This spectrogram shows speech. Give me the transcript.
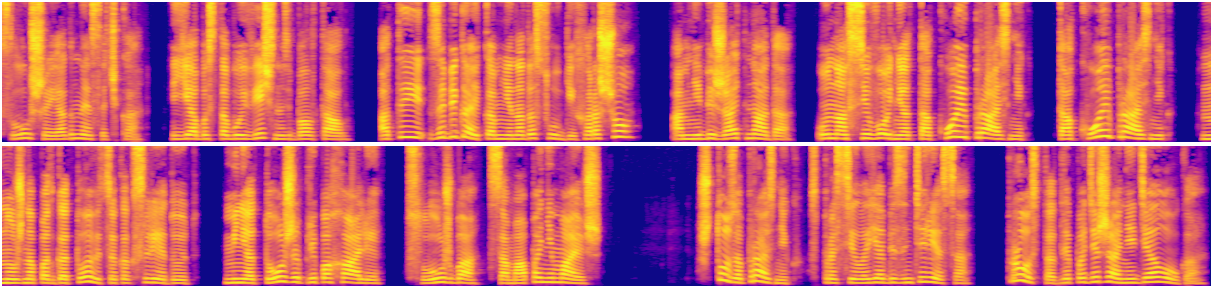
Слушай, Агнесочка, я бы с тобой вечность болтал, а ты забегай ко мне на досуге, хорошо? А мне бежать надо. У нас сегодня такой праздник, такой праздник. Нужно подготовиться как следует. Меня тоже припахали. Служба, сама понимаешь. «Что за праздник?» – спросила я без интереса. «Просто для поддержания диалога».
